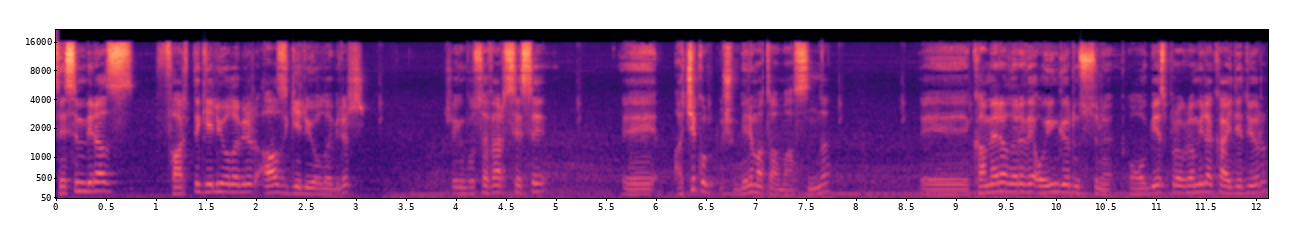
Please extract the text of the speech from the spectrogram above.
Sesim biraz farklı geliyor olabilir, az geliyor olabilir. Çünkü bu sefer sesi e, açık unutmuşum. Benim hatam aslında. E, kameraları ve oyun görüntüsünü OBS programıyla kaydediyorum.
